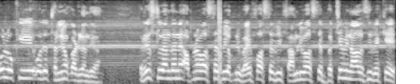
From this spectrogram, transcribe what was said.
ਉਹ ਲੋਕੀ ਉਹਦੇ ਥੱਲਿਓਂ ਕੱਢ ਲੈਂਦੇ ਆ। ਰਿਸਕ ਲੈਂਦੇ ਨੇ ਆਪਣੇ ਵਾਸਤੇ ਵੀ, ਆਪਣੀ ਵਾਈਫ ਵਾਸਤੇ ਵੀ ਫੈਮਿਲੀ ਵਾਸਤੇ। ਬੱਚੇ ਵੀ ਨਾਲ ਅਸੀਂ ਵੇਖੇ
